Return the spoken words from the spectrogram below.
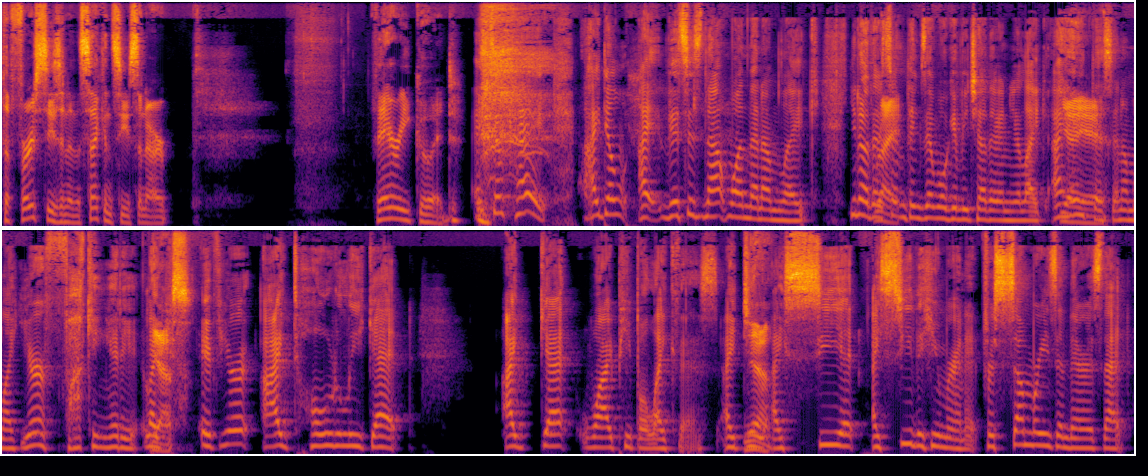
the first season and the second season are very good. It's okay. I don't. I this is not one that I'm like. You know, there's Right. certain things that we'll give each other, and you're like, I Yeah, hate yeah, this, and I'm like, you're a fucking idiot. Like, yes. if you're, I totally get. I get why people like this. I do. Yeah. I see it. I see the humor in it. For some reason, there is that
